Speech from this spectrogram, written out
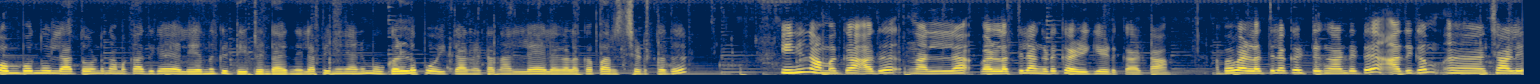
കൊമ്പൊന്നും ഇല്ലാത്തതുകൊണ്ട് നമുക്ക് അധികം ഇലയൊന്നും കിട്ടിയിട്ടുണ്ടായിരുന്നില്ല. പിന്നെ ഞാൻ മുകളിൽ പോയിട്ടാണ് കേട്ടോ നല്ല ഇലകളൊക്കെ പറിച്ചെടുത്തത്. ഇനി നമുക്ക് അത് നല്ല വെള്ളത്തിൽ അങ്ങോട്ട് കഴുകിയെടുക്കാം കേട്ടോ അപ്പോൾ വെള്ളത്തിലൊക്കെ ഇട്ടുകാണ്ടിട്ട് അധികം ചളി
